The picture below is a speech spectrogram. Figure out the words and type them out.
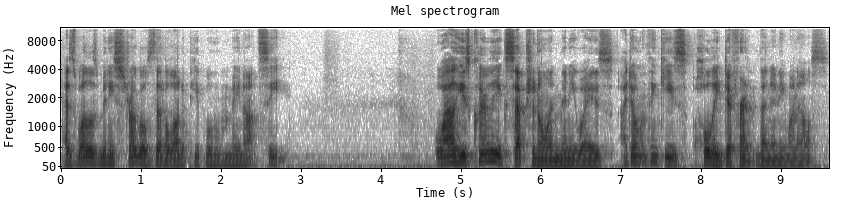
as well as many struggles that a lot of people may not see. While he's clearly exceptional in many ways, I don't think he's wholly different than anyone else.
